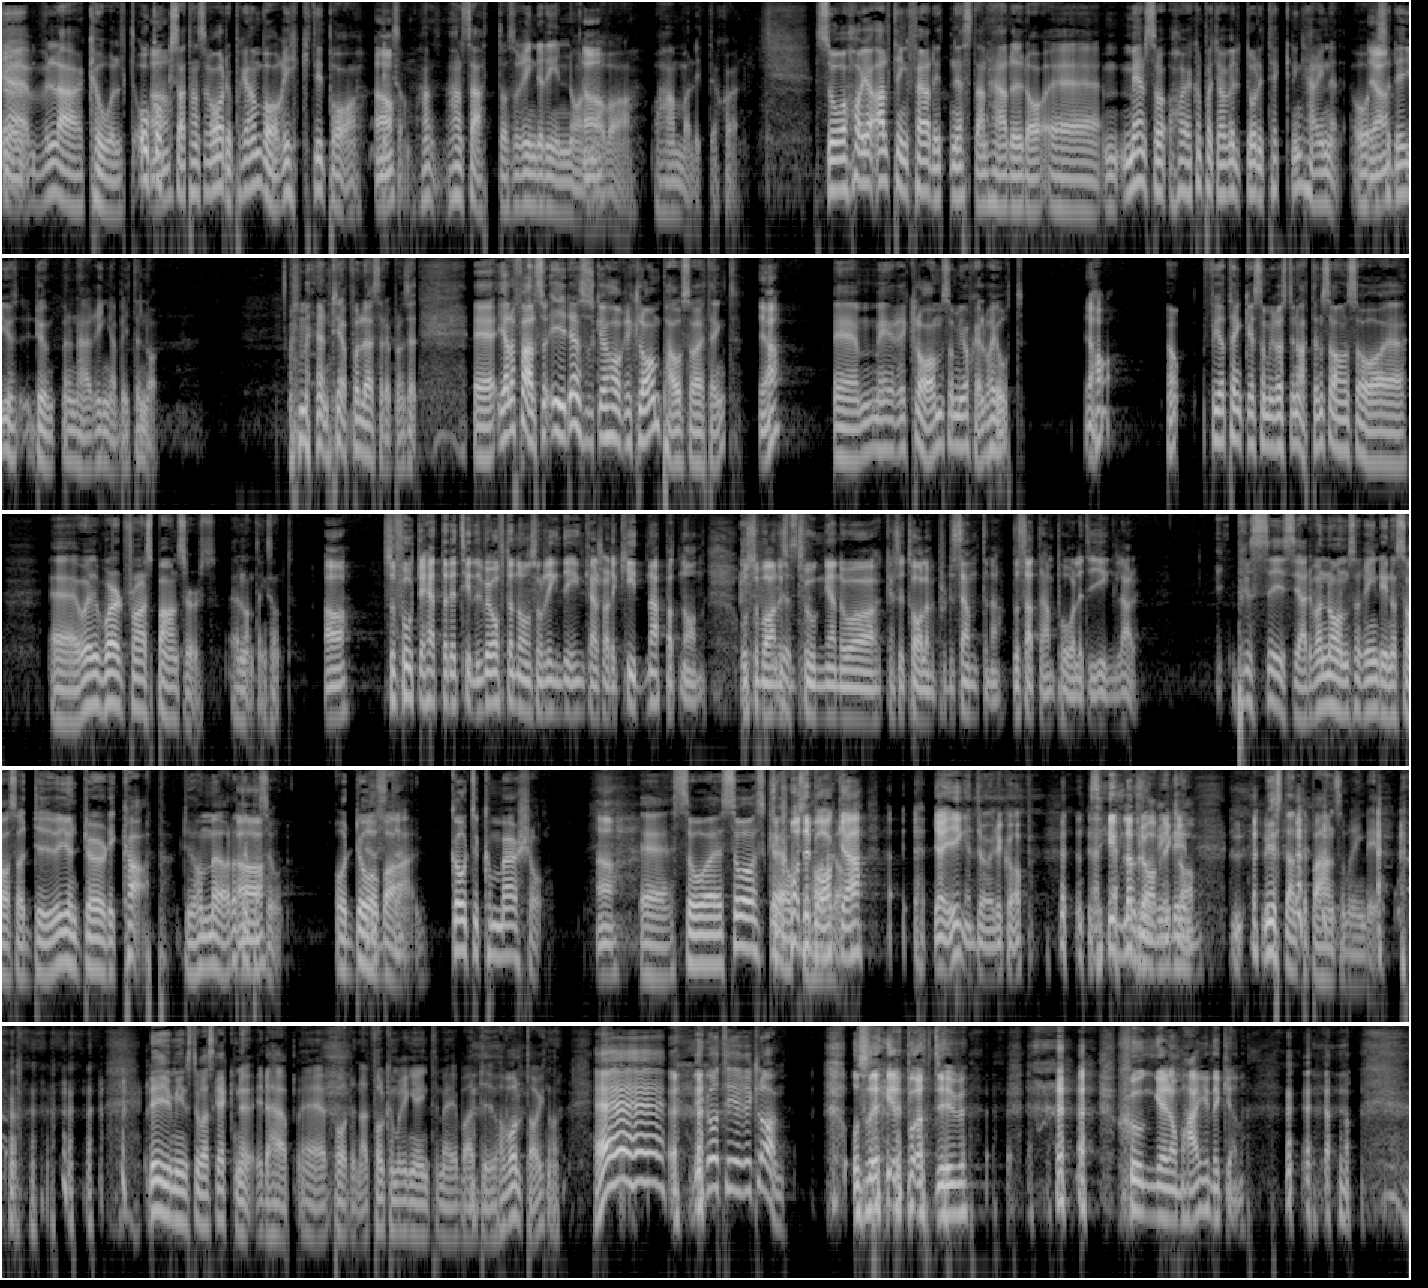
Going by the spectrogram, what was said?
Jävla coolt. Och Ja. också att hans radioprogram var riktigt bra. Ja. Liksom. Han, han satt och så ringde det in någon Ja. och, var, och han var lite skön. Så har jag allting färdigt nästan här nu då. Eh, men så har jag kommit på att jag har väldigt dålig täckning här inne. Och, Ja. Så det är ju dumt med den här ringa-biten då. Men jag får lösa det på något sätt. Eh, I alla fall, så i den så ska jag ha reklampauser har jag tänkt. Ja, Eh, med reklam som jag själv har gjort. jaha. Ja, för jag tänker som i Röst i natten sa han så, eh, eh, word from our sponsors, eller någonting sånt. Ja. Så fort det hettade till, det var ofta någon som ringde in, kanske hade kidnappat någon, och så var han liksom tvungen att kanske tala med producenterna. Då satte han på lite jinglar. Precis ja, det var någon som ringde in och sa så, du är ju en dirty cop, du har mördat Ja. en person. Och då Just bara, go to commercial. Ja. Eh, så, så ska Så jag också ha det då. tillbaka, jag är ingen dirty cop. Det är så himla bra med reklam. in. Lyssna inte på han som ringde in. det är ju min stora skräck nu i det här eh, podden, att folk kommer ringa in till mig och bara, du har våldtagit någon. Hej, vi går till reklam. Och så är det bara att du sjunger om Heineken.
